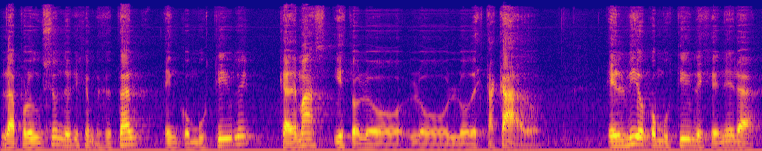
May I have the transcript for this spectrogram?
la producción de origen vegetal en combustible, que además, y esto lo, lo destacado, el biocombustible genera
